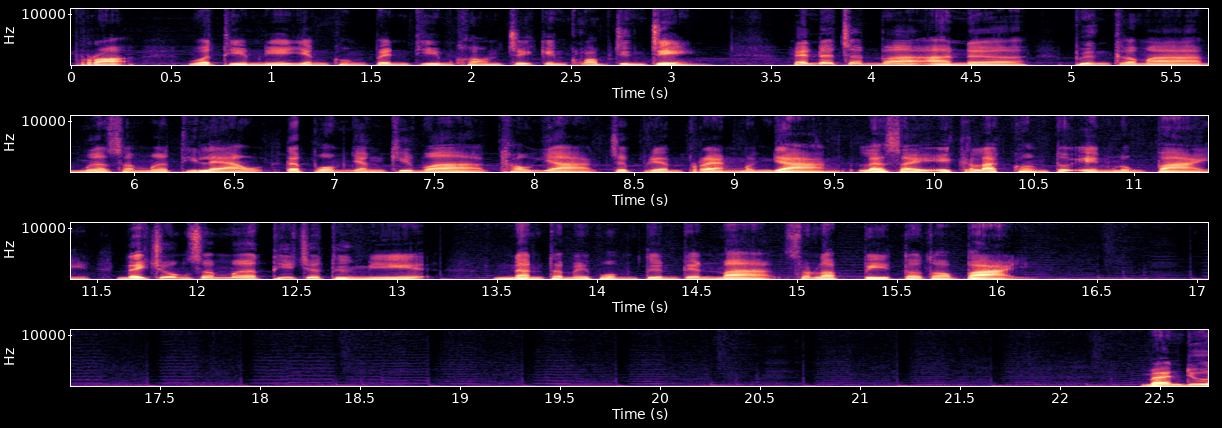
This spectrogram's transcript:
เพราะว่าทีมนี้ยังคงเป็นทีมของเจเกนครอปจริง ๆ เห็นได้ชัดว่าอาเนอร์เพิ่งเข้ามาเมื่อซัมเมอร์ที่แล้ว แต่ผมยังคิดว่าเขาอยากจะเปลี่ยนแปลงบางอย่าง และใส่เอกลักษณ์ของตัวเองลงไป ในช่วงซัมเมอร์ที่จะถึงนี้ นั่นทำให้ผมตื่นเต้นมากสำหรับปีต่อๆไปแมนยู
